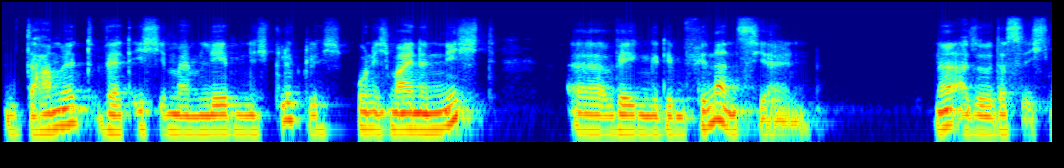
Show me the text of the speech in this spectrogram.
damit werde ich in meinem Leben nicht glücklich. Und ich meine nicht äh, wegen dem finanziellen. Ne? Also, dass ich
